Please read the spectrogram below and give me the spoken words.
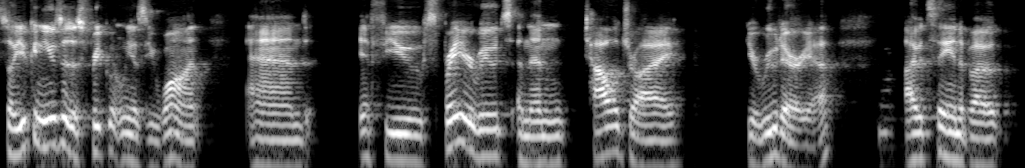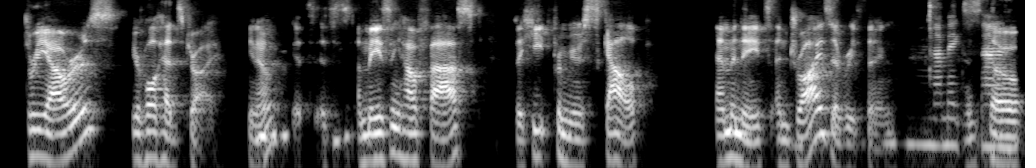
so you can use it as frequently as you want. And if you spray your roots and then towel dry your root area, Yeah. I would say in about three hours, your whole head's dry. You know, Mhm. it's, it's amazing how fast the heat from your scalp emanates and dries everything. Mm, That makes And sense. so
